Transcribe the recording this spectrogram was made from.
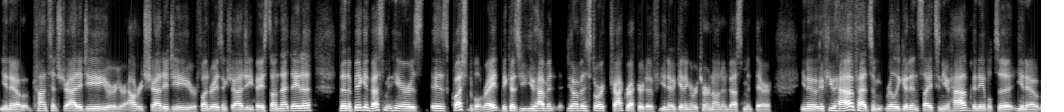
you know content strategy or your outreach strategy or fundraising strategy based on that data then a big investment here is is questionable right? Because you, you haven't you don't have a historic track record of you know getting a return on investment there. You know if you have had some really good insights and you have been able to you know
